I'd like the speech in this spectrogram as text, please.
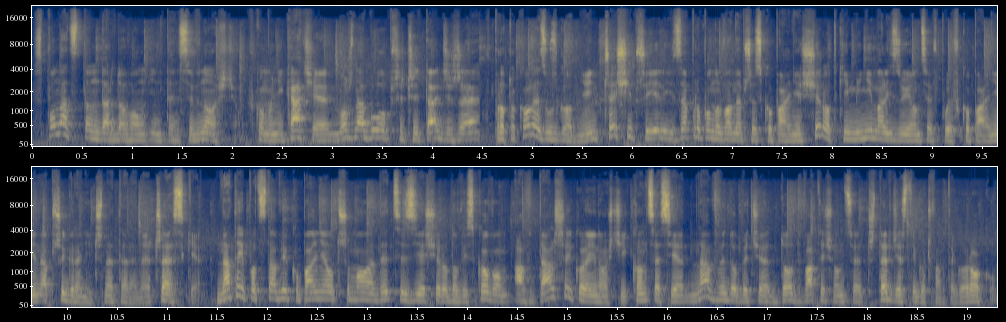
z ponadstandardową intensywnością. W komunikacie można było przeczytać, że w protokole z uzgodnień Czesi przyjęli zaproponowane przez kopalnię środki minimalizujące wpływ kopalni na przygraniczne tereny czeskie. Na tej podstawie kopalnia otrzymała decyzję środowiskową, a w dalszej kolejności koncesję na wydobycie do 2044 roku.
